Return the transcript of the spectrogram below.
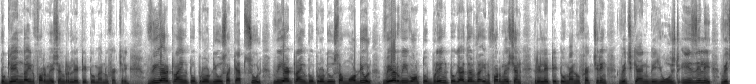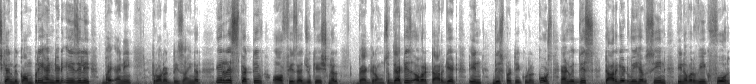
to gain the information related to manufacturing. We are trying to produce a capsule, we are trying to produce a module where we want to bring together the information related to manufacturing which can be used easily, which can be comprehended easily by any product designer irrespective of his educational background. So, that is our target in this particular course. And with this target we have seen in our week 4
